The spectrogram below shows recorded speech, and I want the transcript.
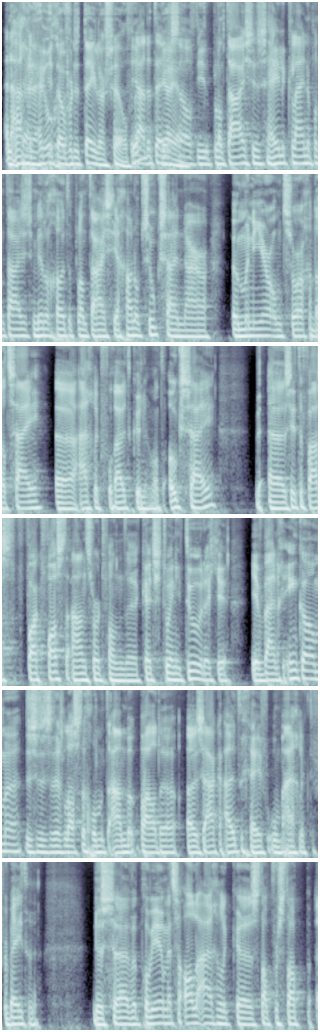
En eigenlijk ja, heb je het over de telers zelf. Ja, de telers zelf. Die de plantages, hele kleine plantages, middelgrote plantages, die gewoon op zoek zijn naar een manier om te zorgen dat zij uh, eigenlijk vooruit kunnen. Want ook zij uh, zitten vast, vaak vast aan een soort van de catch-22. Dat je, je hebt weinig inkomen, dus het is dus lastig om het aan bepaalde uh, zaken uit te geven om eigenlijk te verbeteren. Dus we proberen met z'n allen eigenlijk stap voor stap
